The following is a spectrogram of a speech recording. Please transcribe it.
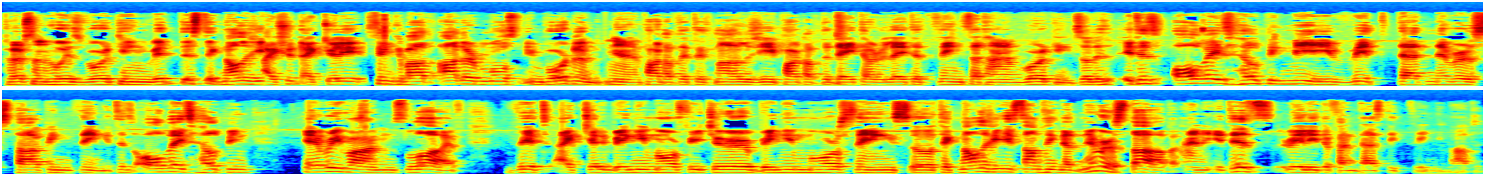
person who is working with this technology, I should actually think about other most important you know, part of the technology, part of the data related things that I am working. So it is always helping me with that never stopping thing. It is always helping everyone's life with actually bringing more feature, bringing more things. So technology is something that never stop, and it is really the fantastic thing about it.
